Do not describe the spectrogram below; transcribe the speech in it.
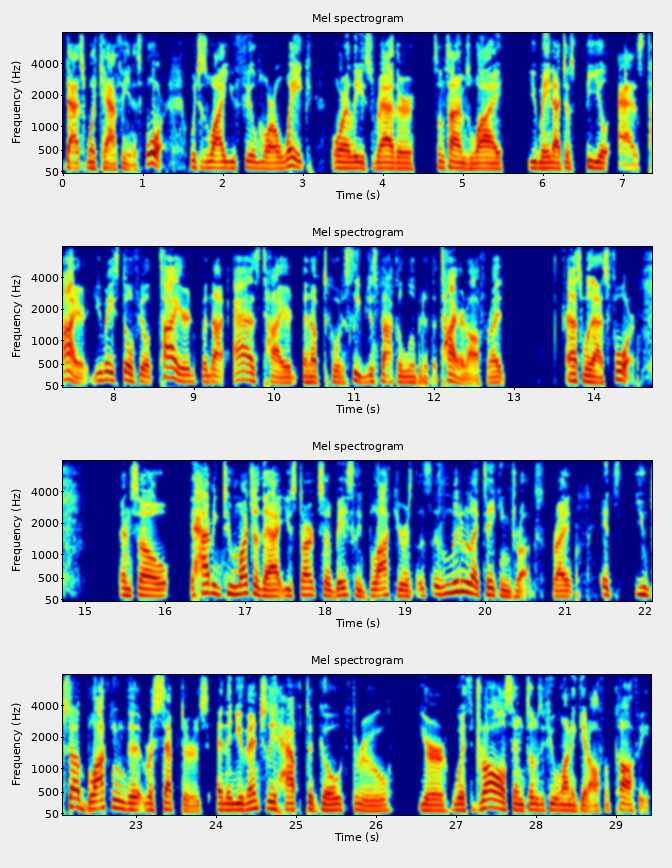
That's what caffeine is for, which is why you feel more awake, or at least rather sometimes why you may not just feel as tired. You may still feel tired, but not as tired enough to go to sleep. You just knock a little bit of the tired off, right? That's what that's for. And so having too much of that, you start to basically block your, it's, literally like taking drugs, right? It's, you start blocking the receptors and then you eventually have to go through your withdrawal symptoms if you want to get off of coffee,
